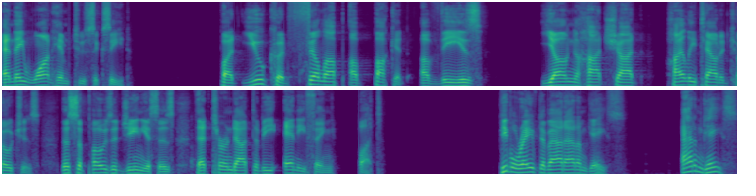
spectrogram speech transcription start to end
and they want him to succeed but you could fill up a bucket of these young, hotshot, highly touted coaches, the supposed geniuses that turned out to be anything but. People raved about Adam Gase. Adam Gase.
